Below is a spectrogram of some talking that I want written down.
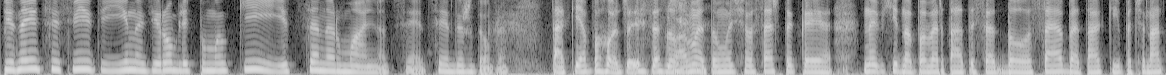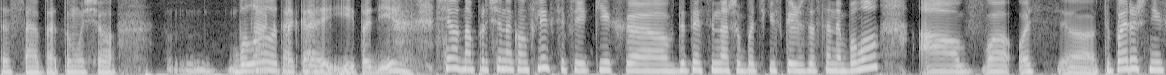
пізнають цей світ і іноді роблять помилки, і це нормально. Це, Це дуже добре. Так, я погоджуюся з вами, тому що все ж таки необхідно повертатися до себе, так і починати з себе, тому що було так, таке так, так. і тоді. Ще одна причина конфліктів, яких е, в дитинстві наших батьків, скоріш за все, не було. А в ось е, теперішніх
